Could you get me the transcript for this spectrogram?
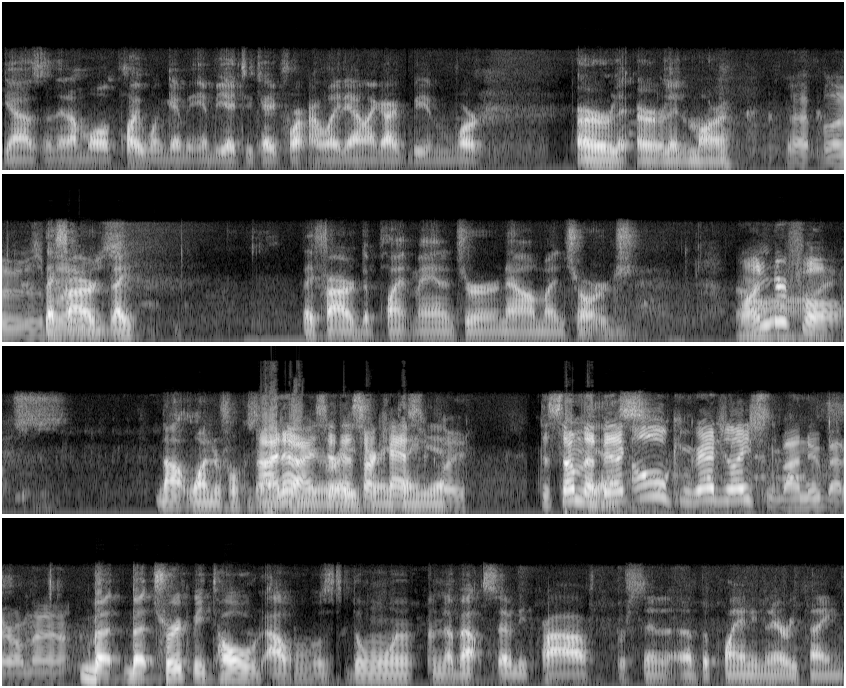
guys, and then I'm gonna play one game of NBA 2K before I lay down. I gotta be in work early, early tomorrow. That blows. They blows. fired they they fired the plant manager, and now I'm in charge. Wonderful. Oh, not wonderful because I know, I said that sarcastically. To some that'd Yes. be like, oh, congratulations, but I knew better on that. But but truth be told, I was doing about seventy five percent of the planning and everything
